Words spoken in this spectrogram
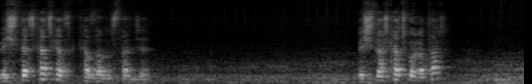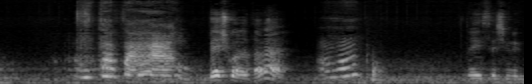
Beşiktaş kaç kaç kazanır sence? Beşiktaş kaç gol atar? Tutar. 5 gol atar ha. Aha. Neyse şimdi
